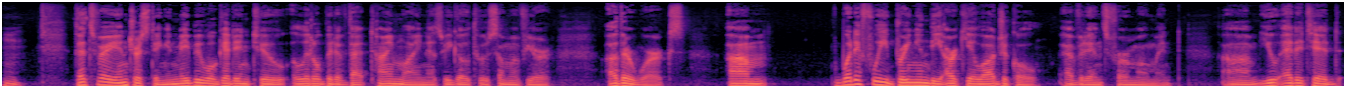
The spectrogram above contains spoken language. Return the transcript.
hmm. That's very interesting. And maybe we'll get into a little bit of that timeline as we go through some of your other works. Um, what if we bring in the archaeological evidence for a moment? Um, you edited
